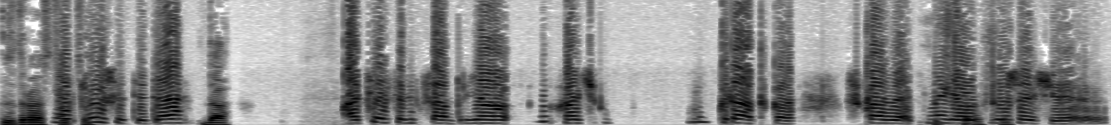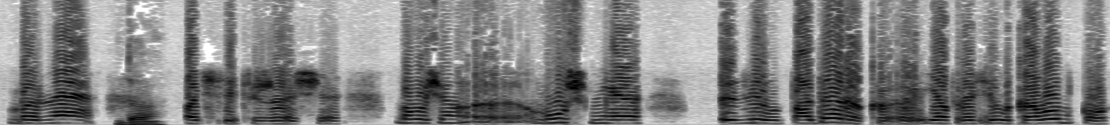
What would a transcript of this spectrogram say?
Здравствуйте. Вы слышите, да? Да. Отец Александр, я хочу кратко сказать. Ну, я вот лежащая больная, да. почти лежащая. Ну, в общем, э, муж мне сделал подарок, я просила колонку,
